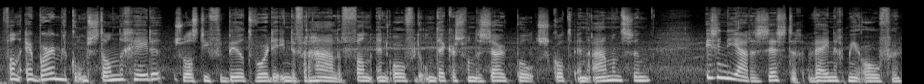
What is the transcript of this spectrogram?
Van erbarmelijke omstandigheden, zoals die verbeeld worden in de verhalen van en over de ontdekkers van de Zuidpool, Scott en Amundsen, is in de jaren 60 weinig meer over.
